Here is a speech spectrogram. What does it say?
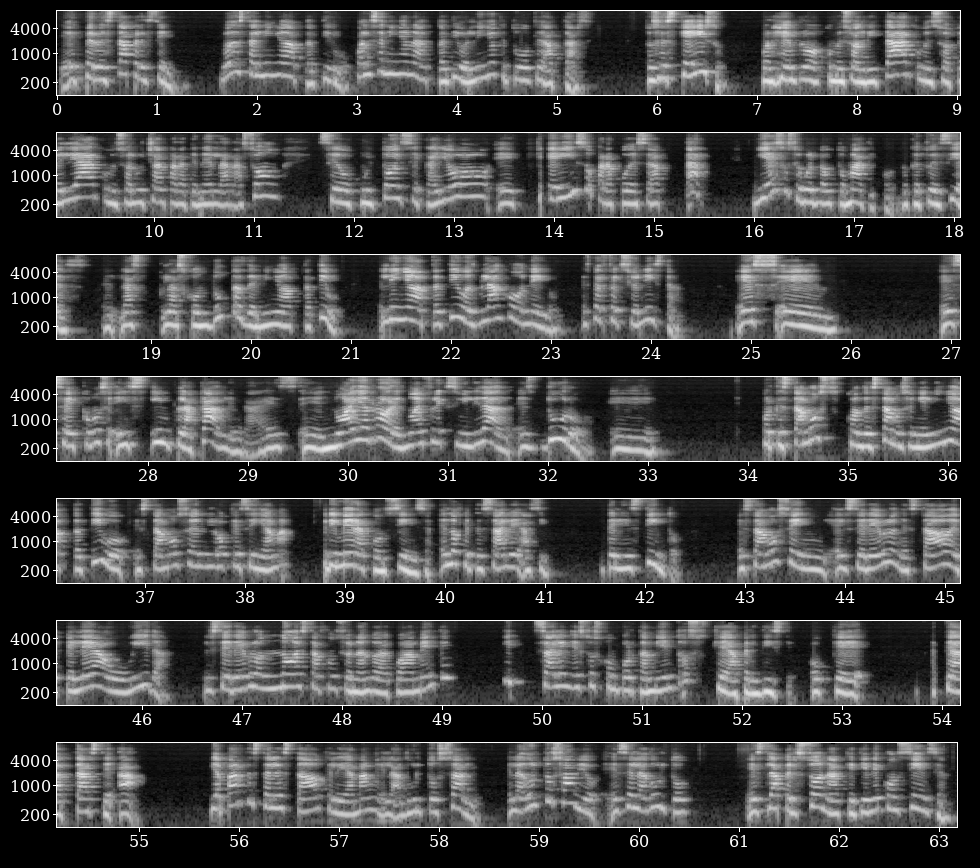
eh, pero está presente. ¿Dónde está el niño adaptativo? ¿Cuál es el niño adaptativo? El niño que tuvo que adaptarse. Entonces, ¿qué hizo? Por ejemplo, comenzó a gritar, comenzó a pelear, comenzó a luchar para tener la razón, se ocultó y se cayó. Eh, ¿Qué hizo para poderse adaptar? Y eso se vuelve automático, lo que tú decías, eh, las, las conductas del niño adaptativo. El niño adaptativo es blanco o negro, es perfeccionista, es, eh, es, eh, ¿cómo se, es implacable, ¿verdad? Es, eh, no hay errores, no hay flexibilidad, es duro. porque estamos, cuando estamos en el niño adaptativo, estamos en lo que se llama primera conciencia, es lo que te sale así, del instinto. Estamos en el cerebro en estado de pelea o huida. El cerebro no está funcionando adecuadamente salen estos comportamientos que aprendiste o que te adaptaste a. Y aparte está el estado que le llaman el adulto sabio. El adulto sabio es el adulto, es la persona que tiene conciencia,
